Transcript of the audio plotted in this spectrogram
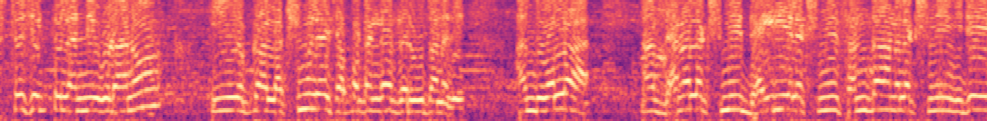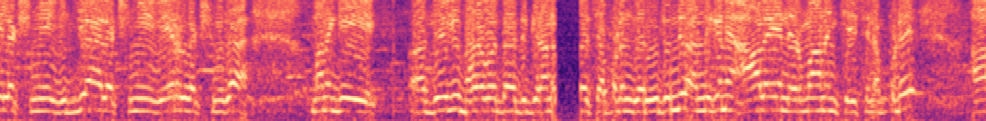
అష్టశక్తులన్నీ కూడాను ఈ యొక్క లక్ష్ములే చెప్పటంగా జరుగుతున్నది. అందువల్ల ఆ ధనలక్ష్మి ధైర్యలక్ష్మి సంతానలక్ష్మి విజయలక్ష్మి విద్యాలక్ష్మి వీరలక్ష్మిగా మనకి దేవి భాగవతాది గ్రంథంలో చెప్పడం జరుగుతుంది. అందుకనే ఆలయ నిర్మాణం చేసినప్పుడే ఆ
